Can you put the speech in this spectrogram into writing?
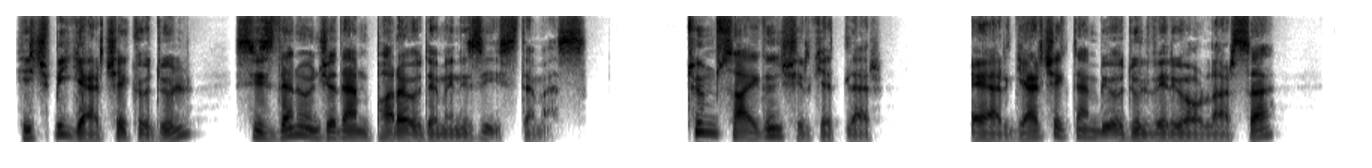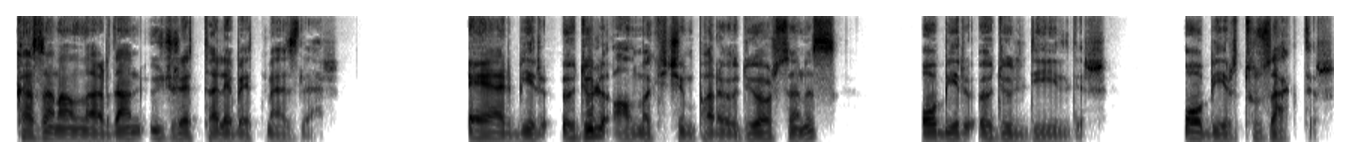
Hiçbir gerçek ödül sizden önceden para ödemenizi istemez. Tüm saygın şirketler eğer gerçekten bir ödül veriyorlarsa kazananlardan ücret talep etmezler. Eğer bir ödül almak için para ödüyorsanız o bir ödül değildir. O bir tuzaktır.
